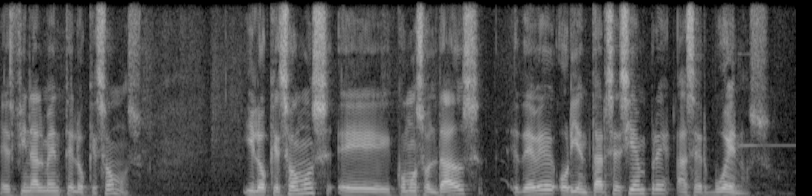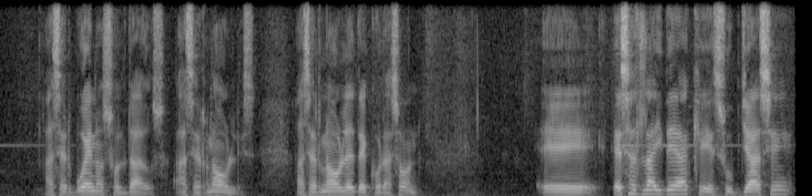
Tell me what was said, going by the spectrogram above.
Es finalmente lo que somos. Y lo que somos eh, como soldados debe orientarse siempre a ser buenos, a ser buenos soldados, a ser nobles, a ser nobles de corazón. Eh, esa es la idea que subyace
